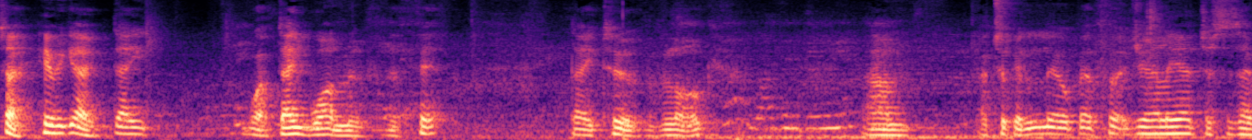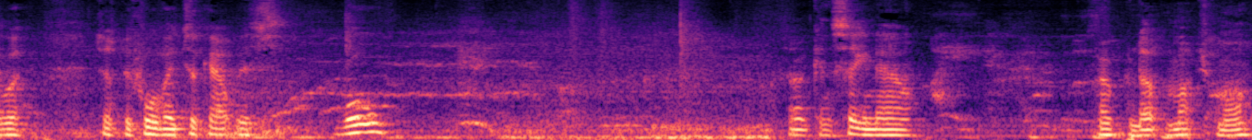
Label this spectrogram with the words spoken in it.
So here we go. Day, well, day one of the fit. Day two of the vlog. Um, I took a little bit of footage earlier, just as they were, just before they took out this wall. So you can see now, opened up much more.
